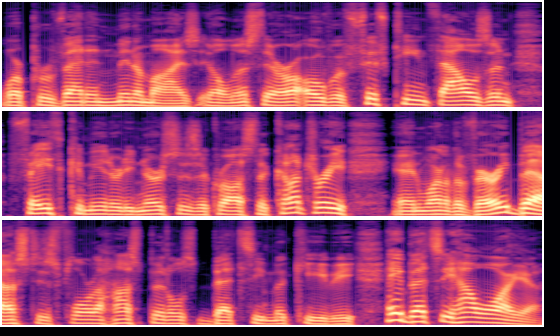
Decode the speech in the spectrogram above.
or prevent and minimize illness. There are over 15,000 faith community nurses across the country, and one of the very best is Florida Hospital's Betsy McKeeby. Hey, Betsy, how are you?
